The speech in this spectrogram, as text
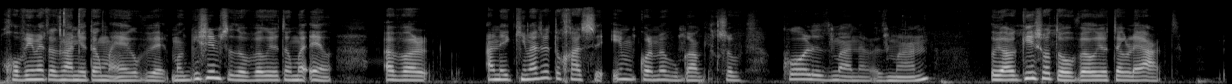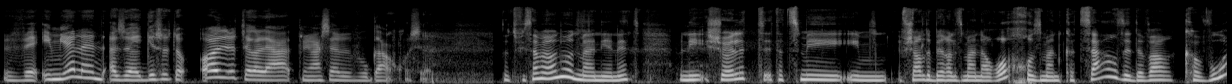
חווים את הזמן יותר מהר ומרגישים שזה עובר יותר מהר. אבל אני כמעט בטוחה שאם כל מבוגר יחשוב כל הזמן על הזמן, הוא ירגיש אותו עובר יותר לאט. ואם ילד, אז הוא ירגיש אותו עוד יותר לאט ממה שהמבוגר חושב. זו תפיסה מאוד מאוד מעניינת. אני שואלת את עצמי אם אפשר לדבר על זמן ארוך או זמן קצר, זה דבר קבוע?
